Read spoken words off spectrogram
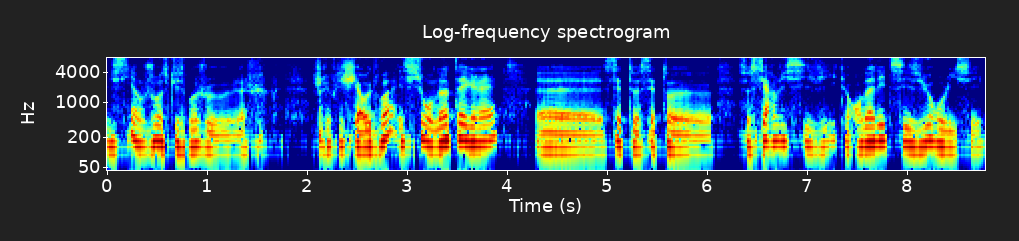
Et si un jour, excusez-moi, je, je, réfléchis à haute voix, et si on intégrait euh, cette, cette, euh, ce service civique en année de césure au lycée?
